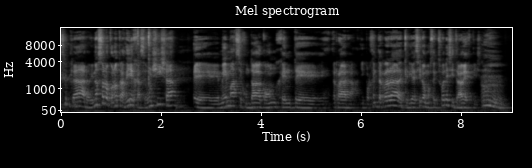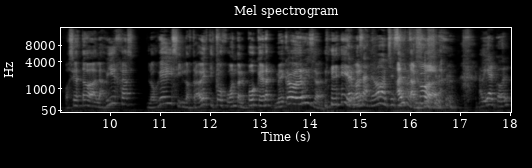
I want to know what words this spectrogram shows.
Claro, y no solo con otras viejas. Según Gilla, eh, Mema se juntaba con gente rara. Y por gente rara quería decir homosexuales y travestis. O sea, estaban las viejas, los gays y los travestis todos jugando al póker. Me cago de risa. Qué hermosas noches. Alta joda. Había alcohol.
